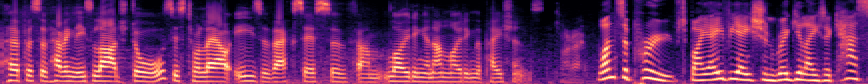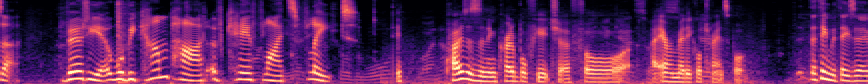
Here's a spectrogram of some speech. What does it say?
purpose of having these large doors is to allow ease of access of um, loading and unloading the patients. Once approved by aviation regulator CASA, Vertiia will become part of CareFlight's fleet. It poses an incredible future for aeromedical transport. The thing with these are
